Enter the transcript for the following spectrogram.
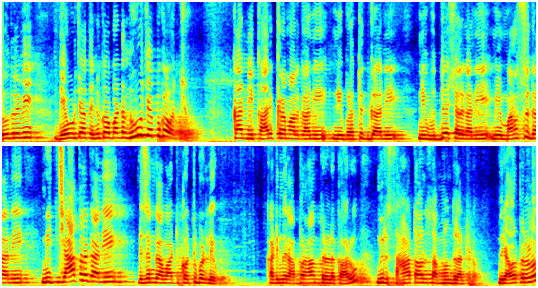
యోధులమి దేవుడి చేత ఎన్నుకోబడ్డ నువ్వు చెప్పుకోవచ్చు. కానీ నీ కార్యక్రమాలు కానీ నీ బ్రతుకు కానీ నీ ఉద్దేశాలు కానీ మీ మనస్సు కానీ మీ చేతలు కానీ నిజంగా వాటి కట్టుబడి లేవు. కాబట్టి మీరు అబ్రహాం పిల్లలు కారు మీరు సాతాను సంబంధులు అంటడం. మీరు ఎవరి పిల్లలు?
